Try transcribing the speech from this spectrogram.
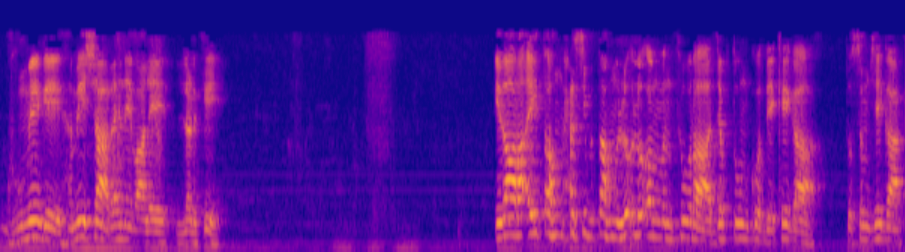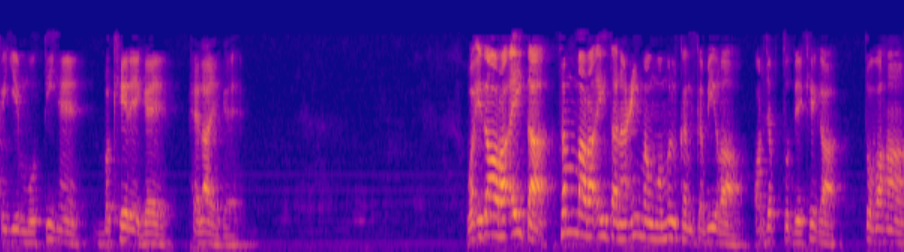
گھومیں گے ہمیشہ رہنے والے لڑکے۔ اذا رأيتهم حسبتهم لؤلؤا منثورا، جب تو ان کو دیکھے گا تو سمجھے گا کہ یہ موتی ہیں، بکھیرے گئے، پھیلائے گئے۔ وَإِذَا رَأَيْتَ، ثَمَّ رَأَيْتَ نَعِيمًا وَمُلْكًا كَبِيرًا۔ اور جب تو دیکھے گا تو وہاں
